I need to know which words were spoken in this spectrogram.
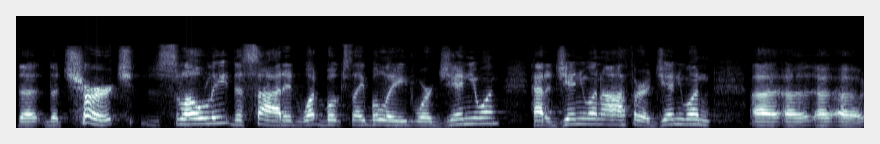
the the church slowly decided what books they believed were genuine, had a genuine author, a genuine uh, uh,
